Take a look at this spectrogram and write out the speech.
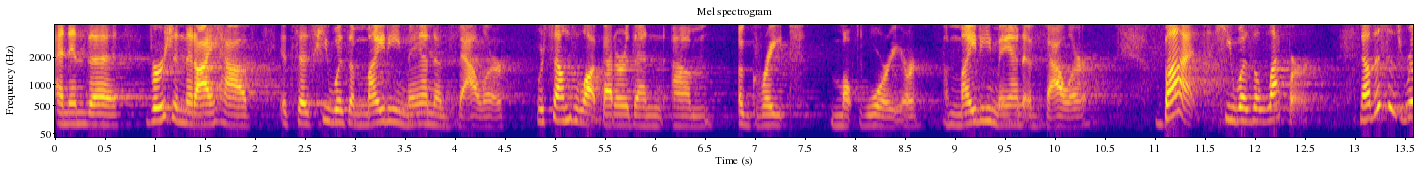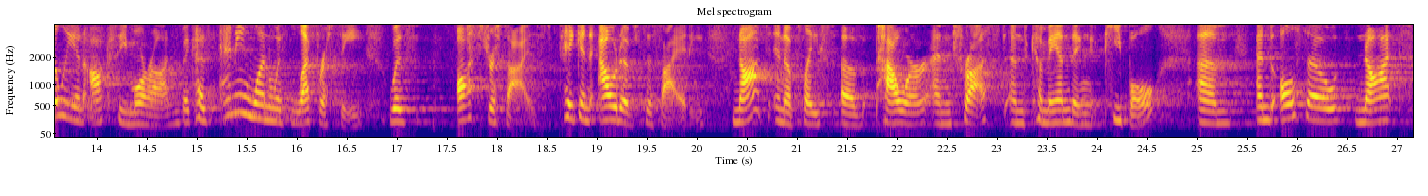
And in the version that I have, it says he was a mighty man of valor, which sounds a lot better than um, a great warrior, a mighty man of valor. But he was a leper. Now, this is really an oxymoron because anyone with leprosy was ostracized, taken out of society, not in a place of power and trust and commanding people, um, and also not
